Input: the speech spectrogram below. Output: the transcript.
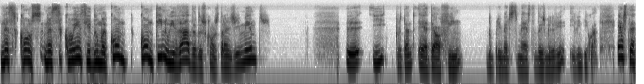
na, sequência de uma con continuidade dos constrangimentos e, portanto, é até ao fim do primeiro semestre de 2024. Esta,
